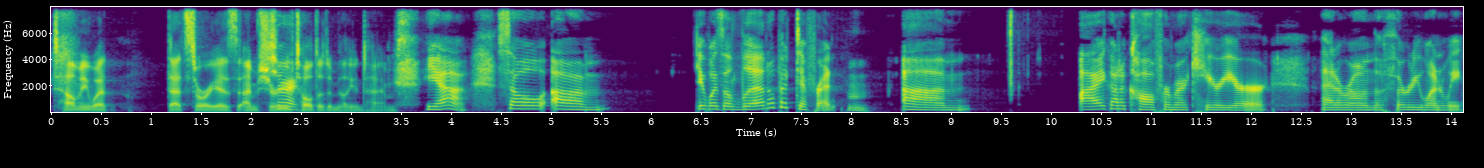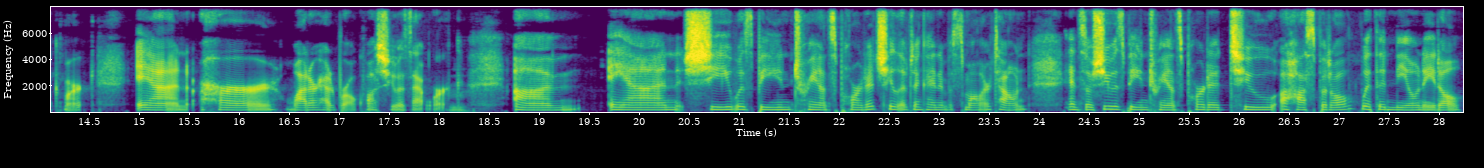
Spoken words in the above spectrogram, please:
tell me what that story is? I'm sure, Sure. you've told it a million times. Yeah. So um it was a little bit different. Um I got a call from our carrier at around the 31 week mark and her water had broke while she was at work. Um and she was being transported. She lived in kind of a smaller town. And so she was being transported to a hospital with a neonatal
